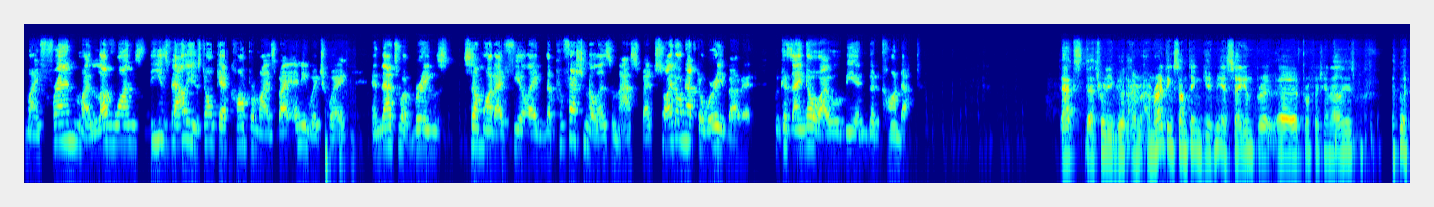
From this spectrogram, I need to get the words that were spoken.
my friend, my loved ones, these values don't get compromised by any which way. And that's what brings somewhat, I feel like, the professionalism aspect. So I don't have to worry about it because I know I will be in good conduct. That's that's really good. I'm I'm writing something. Give me a second. Uh, professionalism.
